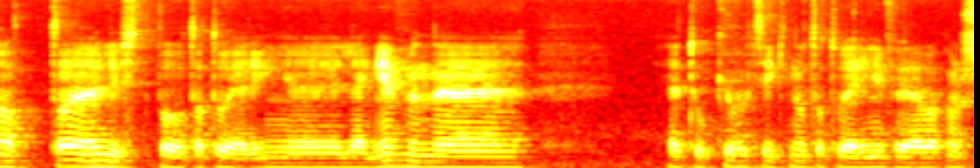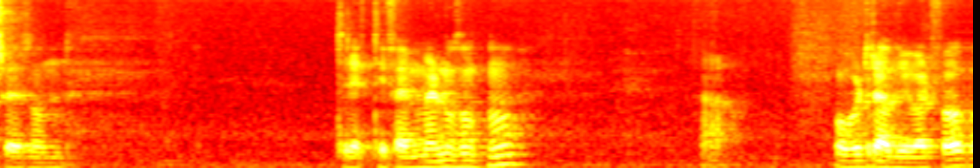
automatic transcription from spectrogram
hatt uh, lyst på tatovering uh, lenge, men uh, jeg tok jo faktisk ikke noen tatoveringer før jeg var kanskje sånn 35 eller noe sånt nå. Ja, over 30 i hvert fall.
